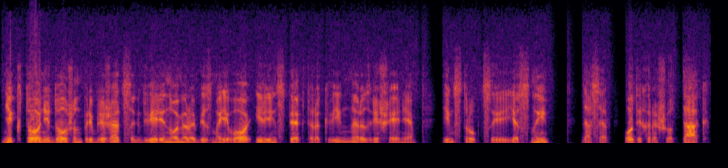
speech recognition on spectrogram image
Никто не должен приближаться к двери номера без моего или инспектора Квинна разрешения. Инструкции ясны? Да, сэр. Вот и хорошо. Так.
